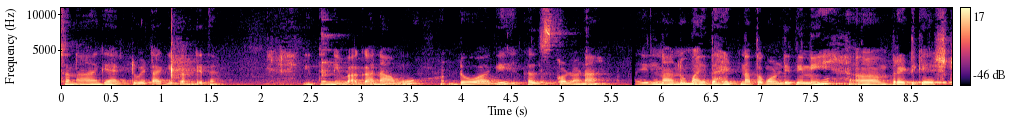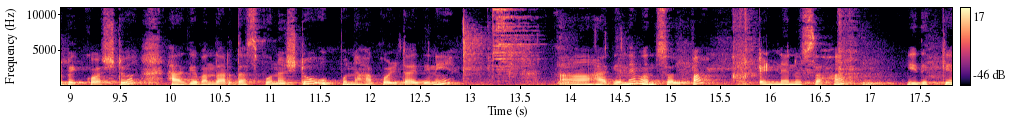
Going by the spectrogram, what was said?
ಚೆನ್ನಾಗಿ ಆ್ಯಕ್ಟಿವೇಟ್ ಆಗಿ ಬಂದಿದೆ. ಇದನ್ನ ಇವಾಗ ನಾವು ಡೋ ಆಗಿ ಕಲಿಸ್ಕೊಳ್ಳೋಣ. ಇಲ್ಲಿ ನಾನು ಮೈದಾ ಹಿಟ್ಟನ್ನ ತೊಗೊಂಡಿದ್ದೀನಿ. ಬ್ರೆಡ್ಗೆ ಎಷ್ಟು ಬೇಕೋ ಅಷ್ಟು. ಹಾಗೆ ಒಂದು ಅರ್ಧ ಸ್ಪೂನಷ್ಟು ಉಪ್ಪನ್ನ ಹಾಕ್ಕೊಳ್ತಾ ಇದ್ದೀನಿ. ಹಾಗೆಯೇ ಒಂದು ಸ್ವಲ್ಪ ಎಣ್ಣೆನೂ ಸಹ ಇದಕ್ಕೆ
